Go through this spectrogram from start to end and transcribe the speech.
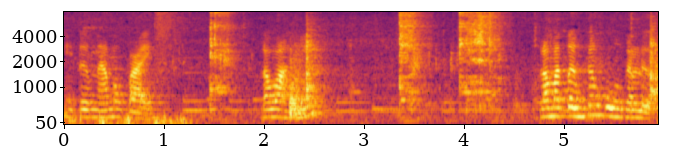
นี่เติมน้ำลงไป ระหว่างนี้ เรามาเติมเครื่องปรุงกันเลย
